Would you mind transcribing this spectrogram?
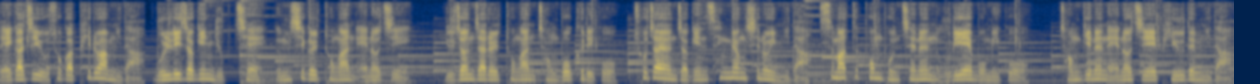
네 가지 요소가 필요합니다. 물리적인 육체, 음식을 통한 에너지, 유전자를 통한 정보 그리고 초자연적인 생명 신호입니다. 스마트폰 본체는 우리의 몸이고 전기는 에너지에 비유됩니다.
